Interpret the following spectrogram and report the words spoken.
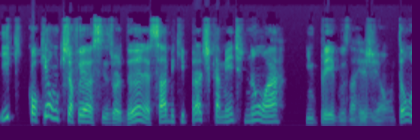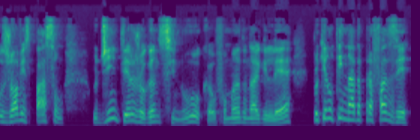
E que qualquer um que já foi à Cisjordânia sabe que praticamente não há empregos na região. Então os jovens passam o dia inteiro jogando sinuca ou fumando narguilé, porque não tem nada para fazer.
